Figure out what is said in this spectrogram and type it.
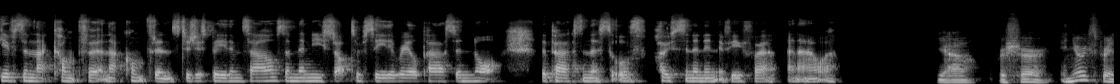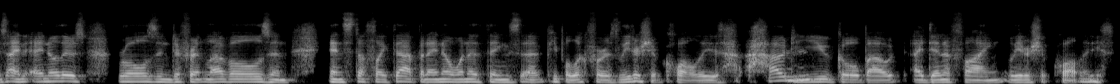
gives them that comfort and that confidence to just be themselves. And then you start to see the real person, not the person that's sort of hosting an interview for an hour. Yeah, for sure. In your experience, I, I know there's roles in different levels and and stuff like that, but I know one of the things that people look for is leadership qualities. How do mm-hmm. you go about identifying leadership qualities?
